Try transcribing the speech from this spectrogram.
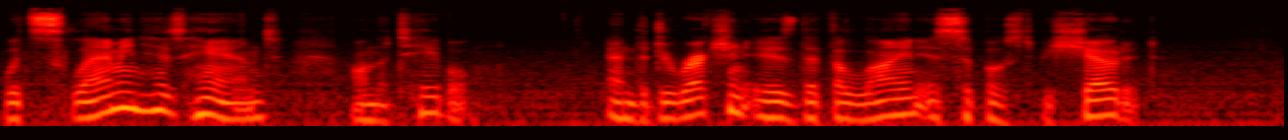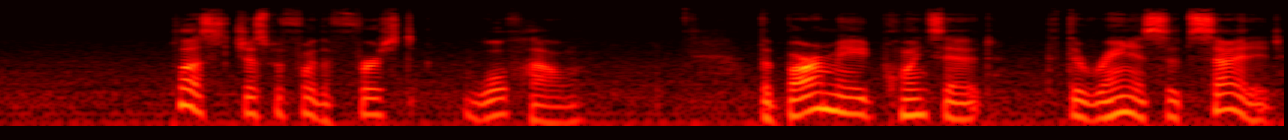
with slamming his hand on the table, and the direction is that the line is supposed to be shouted. Plus, just before the first wolf howl, the barmaid points out that the rain has subsided.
